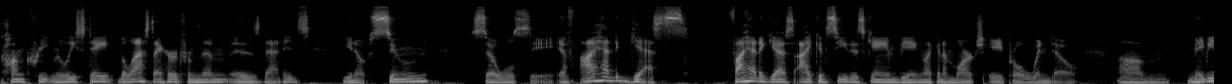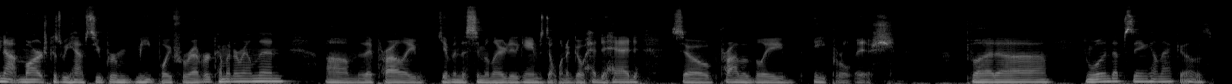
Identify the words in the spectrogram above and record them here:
concrete release date. The last I heard from them is that it's you know soon. So we'll see. If I had to guess, if I had to guess, I could see this game being like in a March April window. Um, maybe not March because we have Super Meat Boy Forever coming around then. Um, they probably, given the similarity of the games, don't want to go head to head. So probably April ish. But uh, we'll end up seeing how that goes.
